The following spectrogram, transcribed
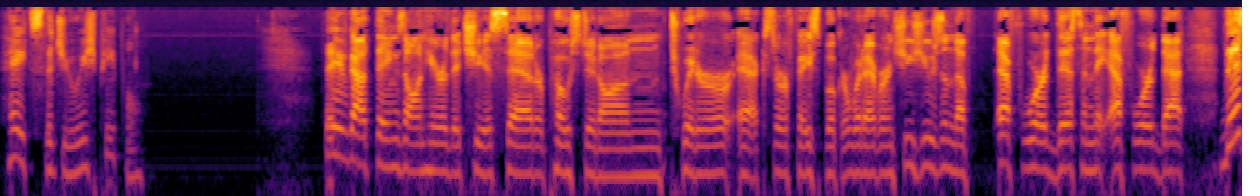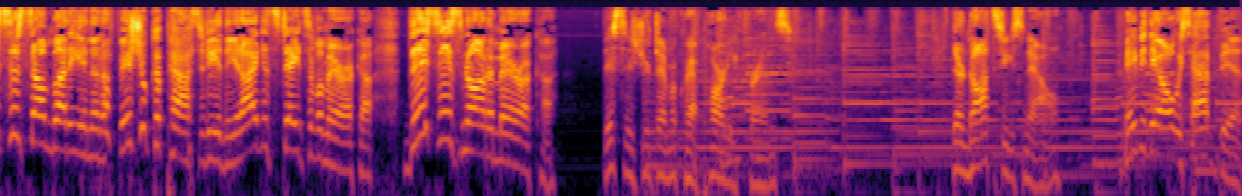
hates the Jewish people. They've got things on here that she has said or posted on Twitter or X or Facebook or whatever, and she's using the F word this and the F word that. This is somebody in an official capacity in the United States of America. This is not America. This is your Democrat Party, friends. They're Nazis now. Maybe they always have been.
